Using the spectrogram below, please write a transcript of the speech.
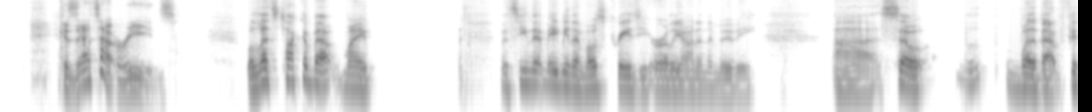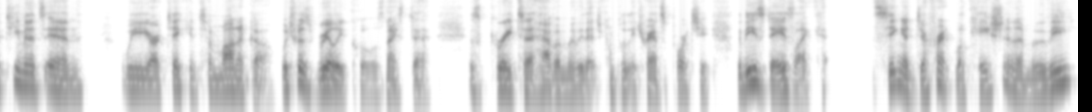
because that's how it reads. Well, let's talk about my the scene that made me the most crazy early on in the movie. Uh, so, what about 15 minutes in, we are taken to Monaco, which was really cool. It's nice to, it's great to have a movie that completely transports you. But these days, like seeing a different location in a movie,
